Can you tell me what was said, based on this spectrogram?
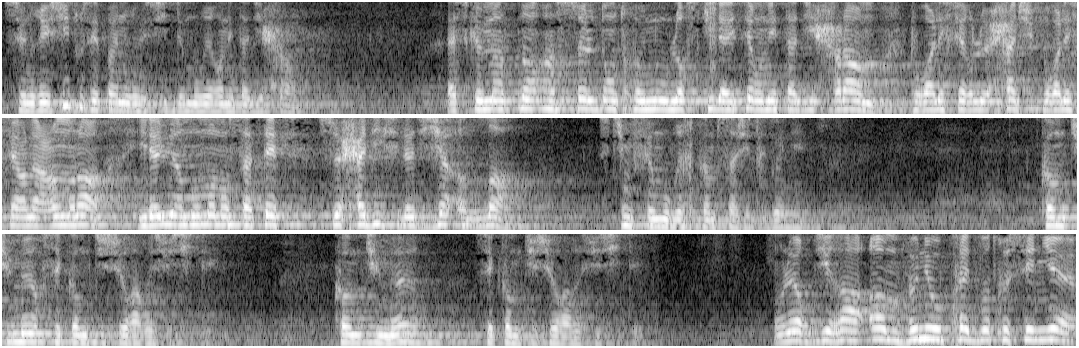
C'est une réussite ou c'est pas une réussite de mourir en état d'ihram? Est-ce que maintenant un seul d'entre nous, lorsqu'il a été en état d'ihram pour aller faire le hajj, pour aller faire la umrah, il a eu un moment dans sa tête, ce hadith, il a dit Ya Allah, si tu me fais mourir comme ça, j'ai tout gagné. Comme tu meurs, c'est comme tu seras ressuscité. Comme tu meurs, c'est comme tu seras ressuscité. On leur dira, hommes, venez auprès de votre Seigneur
